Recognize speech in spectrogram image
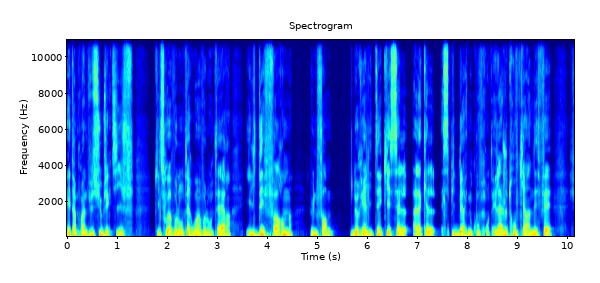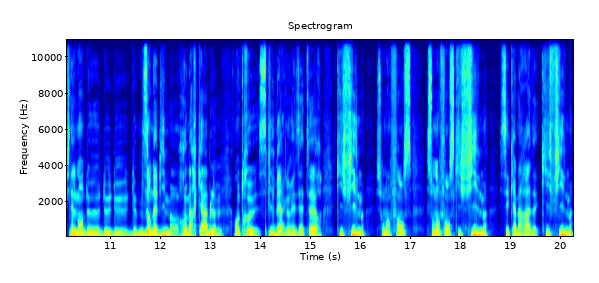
est un point de vue subjectif, qu'il soit volontaire ou involontaire, il déforme une forme de réalité qui est celle à laquelle Spielberg nous confronte. Et là, je trouve qu'il y a un effet finalement de, de, de- de mise en abîme remarquable entre Spielberg, le réalisateur, qui filme son enfance, son enfance qui filme ses camarades, qui filme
